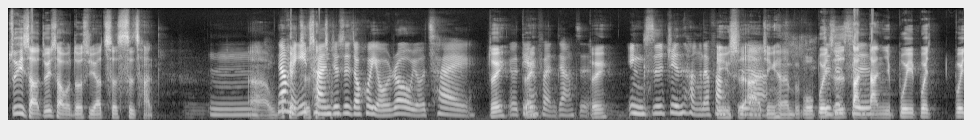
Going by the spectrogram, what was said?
最少最少我都需要吃四餐。嗯，呃那每一餐。餐就是都会有肉、有菜、对，有淀粉这样子，对，饮食均衡的方饮食啊，均衡不，我不会只是单单一，不会不会不会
